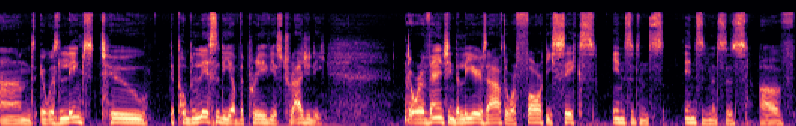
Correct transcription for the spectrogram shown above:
And it was linked to the publicity of the previous tragedy. There were eventually, in the years after, were 46 incidents incidences of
